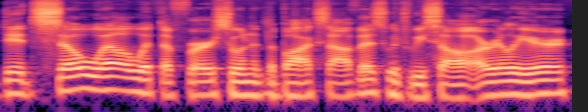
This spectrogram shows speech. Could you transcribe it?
Did so well with the first one at the box office, which we saw earlier,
